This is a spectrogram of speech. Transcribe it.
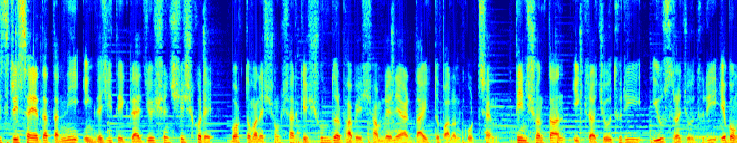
স্ত্রী সাইয়েদা তান্নি ইংরেজিতে গ্র্যাজুয়েশন শেষ করে বর্তমানে সংসারকে সুন্দরভাবে সামলে নেয়ার দায়িত্ব পালন করছেন। তিন সন্তান ইকরা চৌধুরী, ইউসরা চৌধুরী এবং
